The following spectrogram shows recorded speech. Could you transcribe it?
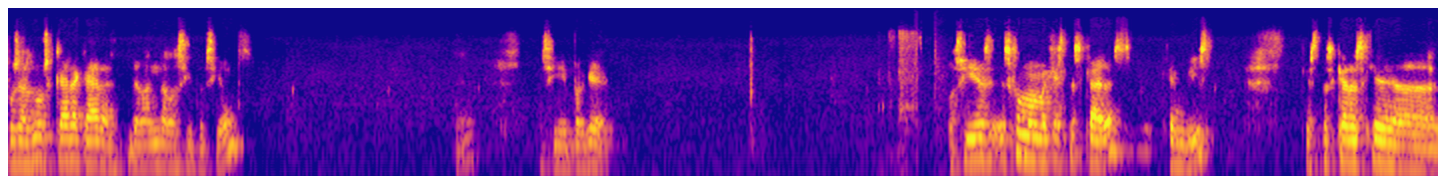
posar-nos cara a cara davant de les situacions. Eh? O sigui, perquè o sigui, és, és com amb aquestes cares que hem vist, aquestes cares que, eh,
